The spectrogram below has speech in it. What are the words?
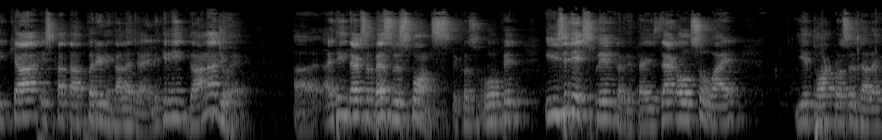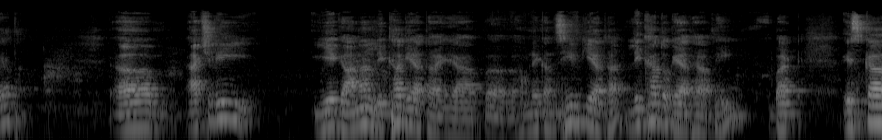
कि क्या इसका तात्पर्य निकाला जाए। लेकिन ये गाना जो है I think that's the best response because वो फिर इजीली एक्सप्लेन कर देता है। इज़ दैट ऑल्सो वाई ये थॉट प्रोसेस डाला गया था? एक्चुअली ये गाना लिखा गया था या uh, हमने कंसीव किया था। लिखा तो गया था अभी बट इसका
